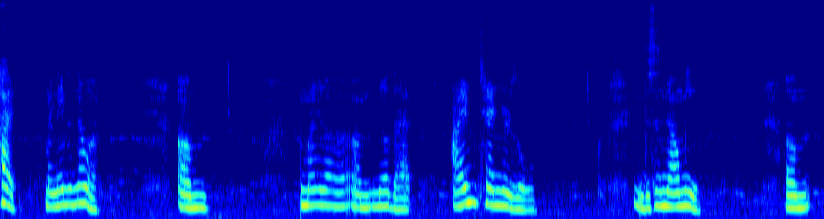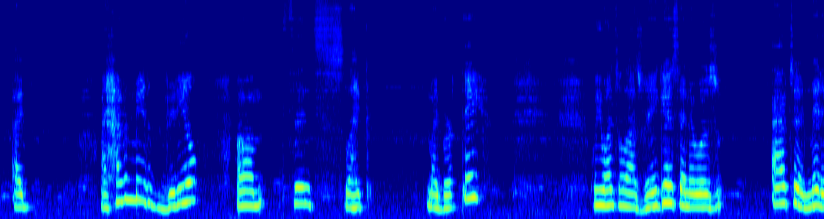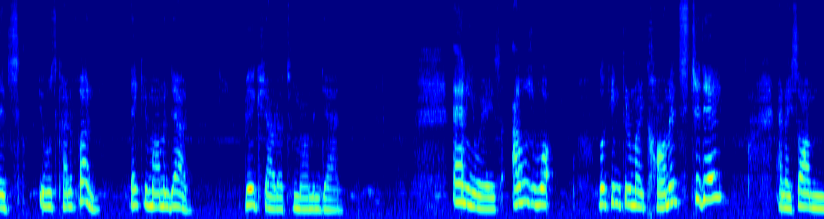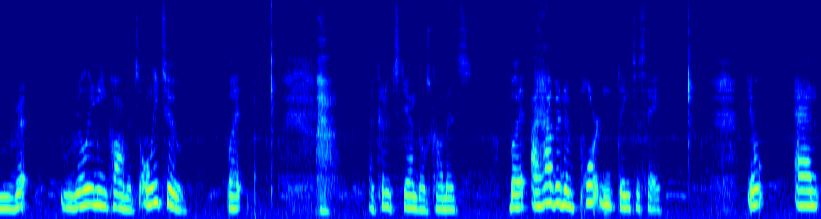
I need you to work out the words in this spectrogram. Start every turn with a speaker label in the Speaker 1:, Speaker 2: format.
Speaker 1: Hi, my name is Noah. Um, you might uh, um, know that I'm 10 years old. This is now me. Um, I I haven't made a video um, since like my birthday. We went to Las Vegas and it was I have to admit it's it was kind of fun. Thank you, mom and dad. Big shout out to mom and dad. Anyways, I was looking through my comments today and I saw re really mean comments. Only two, but I couldn't stand those comments. But I have an important thing to say. It and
